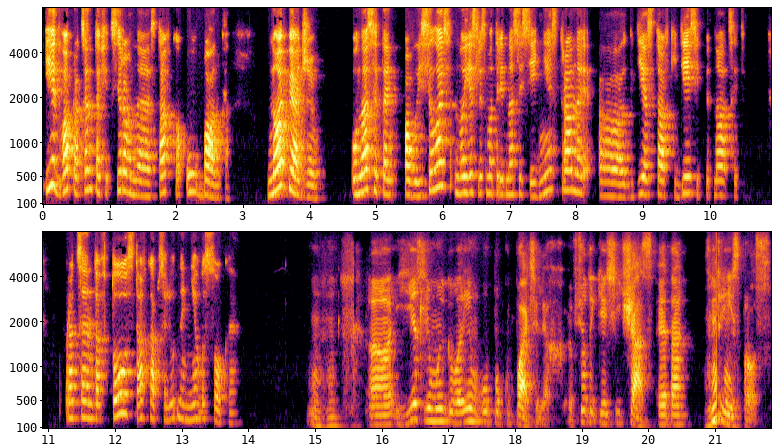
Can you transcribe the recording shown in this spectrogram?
и 2% фиксированная ставка у банка. Но опять же, у нас это повысилось, но если смотреть на соседние страны, э, где ставки 10-15%, процентов, то ставка абсолютно невысокая. Угу. Если мы говорим о покупателях, все-таки сейчас это внутренний спрос?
